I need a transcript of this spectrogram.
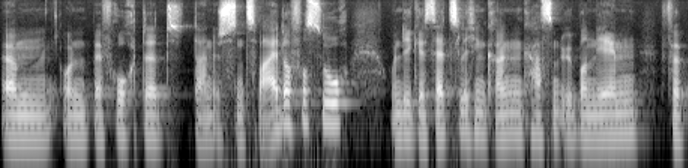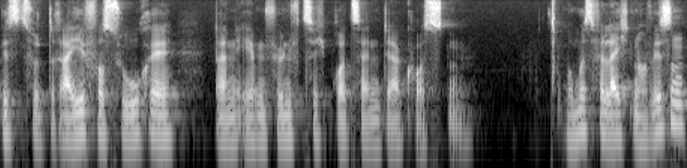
ähm, und befruchtet, dann ist es ein zweiter Versuch und die gesetzlichen Krankenkassen übernehmen für bis zu drei Versuche dann eben 50 Prozent der Kosten. Man muss vielleicht noch wissen,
